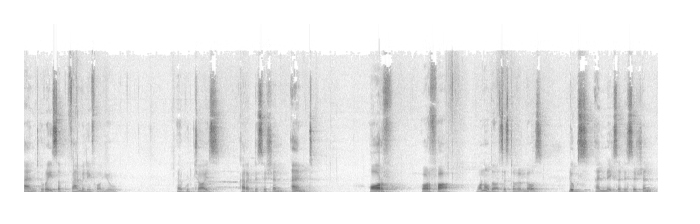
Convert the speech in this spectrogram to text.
and raise a family for you. A good choice, correct decision, and Orph, Orpha, one of the sister in laws, looks and makes a decision,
